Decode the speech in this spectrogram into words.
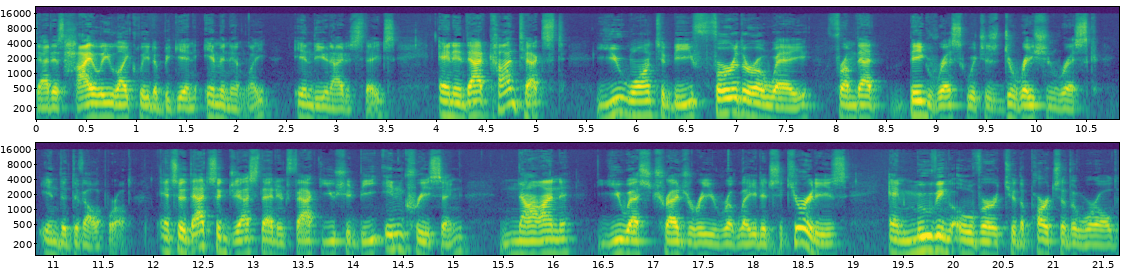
that is highly likely to begin imminently in the United States. And in that context, you want to be further away from that big risk, which is duration risk in the developed world. And so that suggests that, in fact, you should be increasing non US Treasury related securities and moving over to the parts of the world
